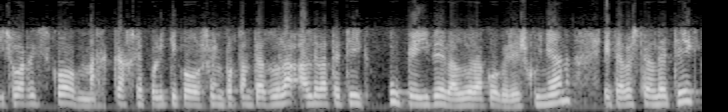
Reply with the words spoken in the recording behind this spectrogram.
izugarrizko markaje politiko oso importantea duela, alde batetik UPID baduelako bere eskuinean, eta beste aldetik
